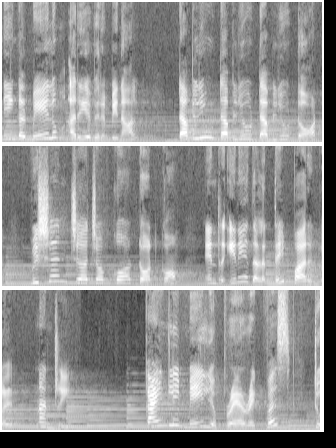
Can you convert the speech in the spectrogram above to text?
நீங்கள் மேலும் அறிய விரும்பினால் www.visionchurchofgod.com dot Vision Church of God dot com என்ற இணையதளத்தை பாருங்கள் நன்றி Kindly mail your prayer request to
